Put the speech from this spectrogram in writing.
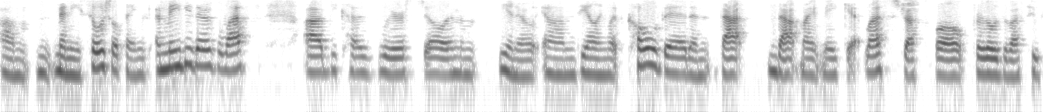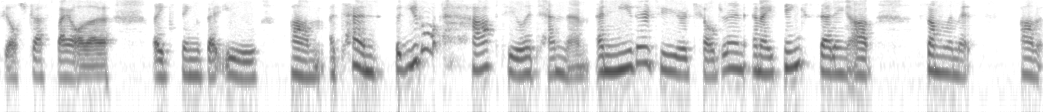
um many social things. And maybe there's less uh because we're still in the you know um dealing with COVID and that that might make it less stressful for those of us who feel stressed by all the like things that you um, attend, but you don't have to attend them, and neither do your children. And I think setting up some limits um,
